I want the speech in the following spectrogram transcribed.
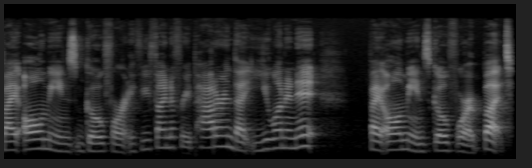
by all means, go for it. If you find a free pattern that you want to knit, by all means, go for it. But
